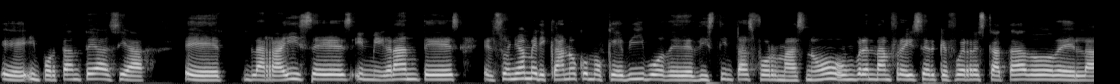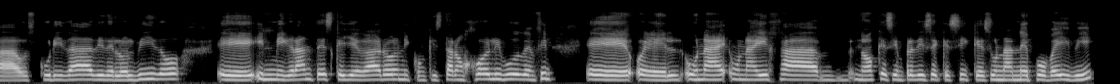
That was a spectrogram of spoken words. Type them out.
eh, importante hacia eh, las raíces, inmigrantes, el sueño americano como que vivo de, distintas formas, ¿no? Un Brendan Fraser que fue rescatado de la oscuridad y del olvido, eh, inmigrantes que llegaron y conquistaron Hollywood, en fin, eh, una, una, hija, ¿no? Que siempre dice que sí, que es una Nepo Baby,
